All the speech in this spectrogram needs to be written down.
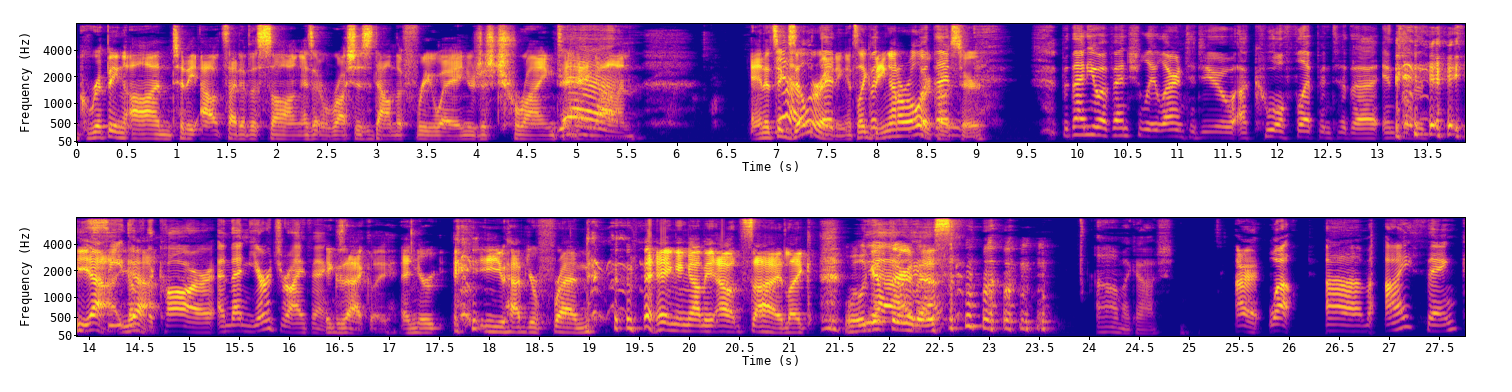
gripping on to the outside of the song as it rushes down the freeway and you're just trying to Yeah. hang on and it's Yeah, but then- exhilarating it's like but- being on a roller but then- coaster But then you eventually learn to do a cool flip into the into the yeah seat yeah of the car, and then you're driving. Exactly. And you're you have your friend hanging on the outside like we'll get through yeah. this. Oh my gosh. All right. Well, um, I think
